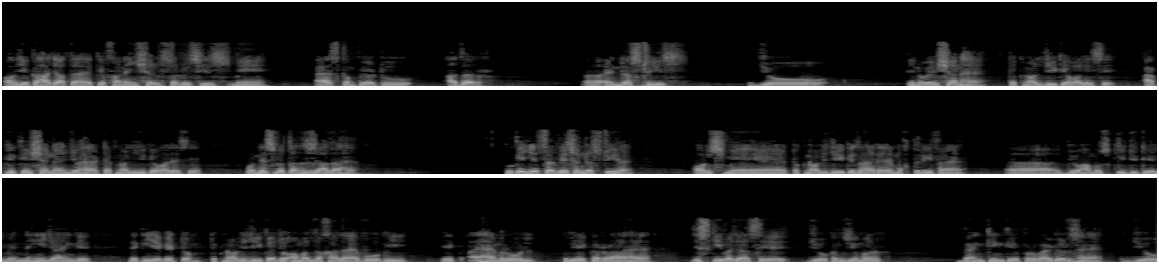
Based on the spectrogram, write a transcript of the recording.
اور یہ کہا جاتا ہے کہ فائنینشیل سروسز میں as compare to other industries جو انوویشن ہے ٹیکنالوجی کے حوالے سے اپلیکیشن جو ہے ٹیکنالوجی کے حوالے سے وہ نسبتاً زیادہ ہے کیونکہ یہ سروس انڈسٹری ہے اور اس میں ٹیکنالوجی کے ظاہر مختلف ہیں جو ہم اس کی ڈیٹیل میں نہیں جائیں گے لیکن یہ کہ ٹیکنالوجی کا جو عمل دخل ہے وہ بھی ایک اہم رول پلے کر رہا ہے جس کی وجہ سے جو کنزیومر بینکنگ کے پرووائڈرز ہیں جو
